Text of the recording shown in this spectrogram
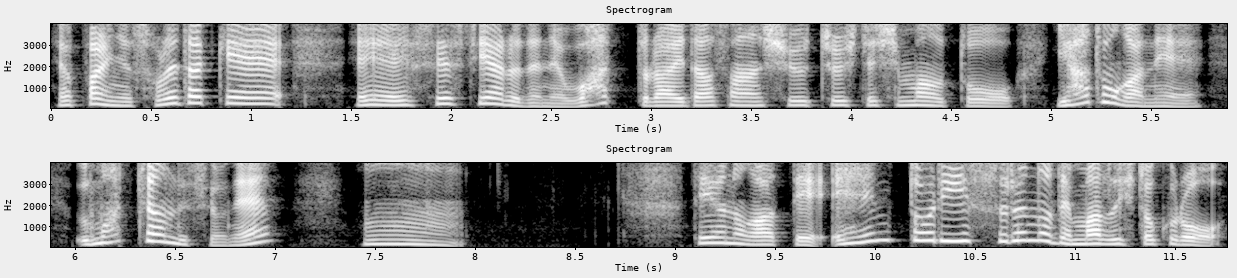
やっぱりね、それだけ、えー、SSTR でね、わっとライダーさん集中してしまうと、宿がね、埋まっちゃうんですよね。うん。っていうのがあって、エントリーするのでまず一苦労。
